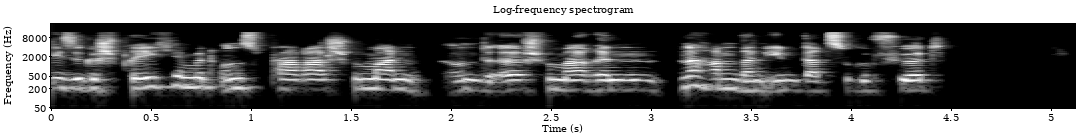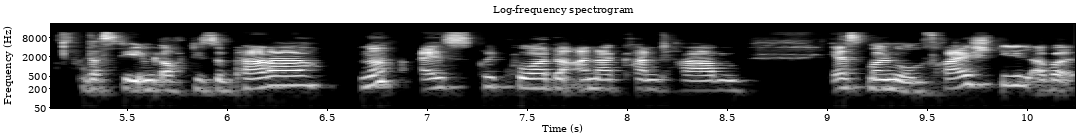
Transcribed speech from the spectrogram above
diese Gespräche mit uns Paraschwimmern und äh, Schwimmerinnen ne, haben dann eben dazu geführt, dass die eben auch diese Para-Eisrekorde ne, anerkannt haben. Erstmal nur im Freistil, aber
